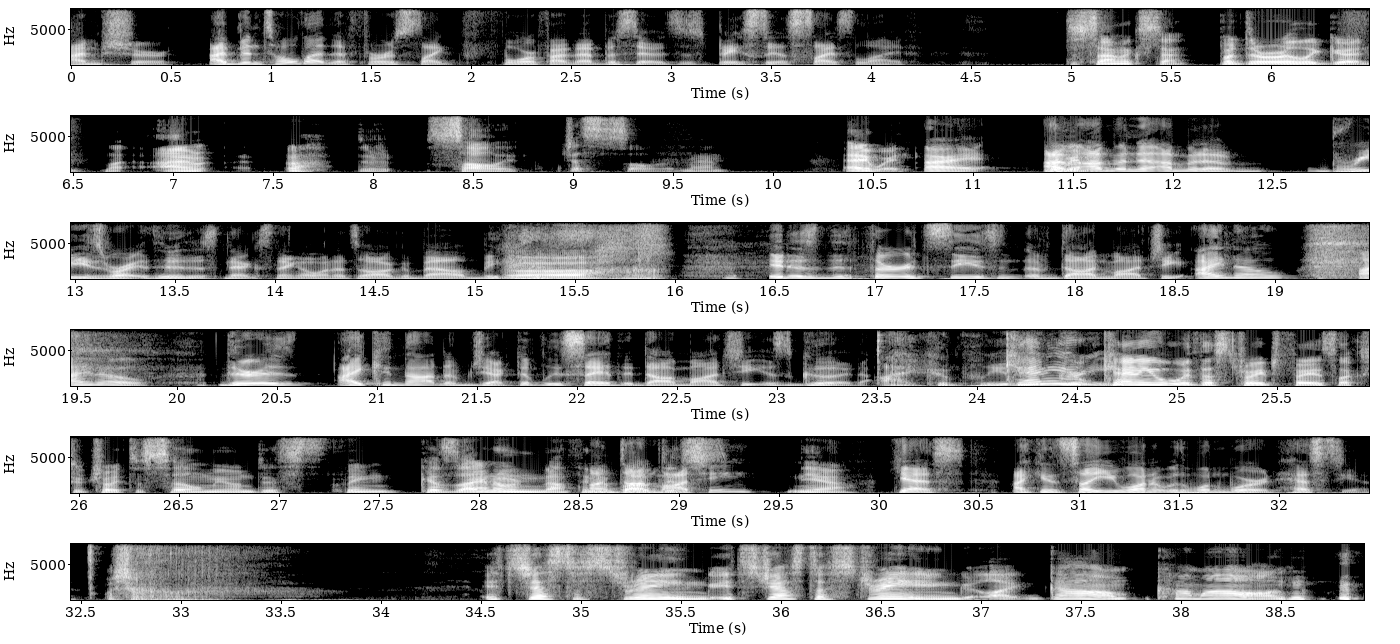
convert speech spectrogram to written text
I'm sure. I've been told like the first like four or five episodes is basically a slice of life. to some extent, but they're really good. Like I'm, uh, they're solid, just solid, man. Anyway, All right, I'm, I'm gonna I'm gonna breeze right through this next thing I want to talk about because Ugh. it is the third season of Danmachi. I know, I know. There is I cannot objectively say that Danmachi is good. I completely can agree. you can you with a straight face actually try to sell me on this thing? Because I know nothing On about Don this. Machi? Yeah, Yes, I can sell you on it with one word: Hestia. it's just a string. It's just a string. Like, come, come on.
